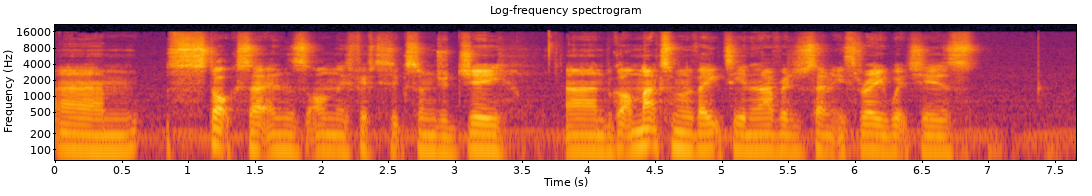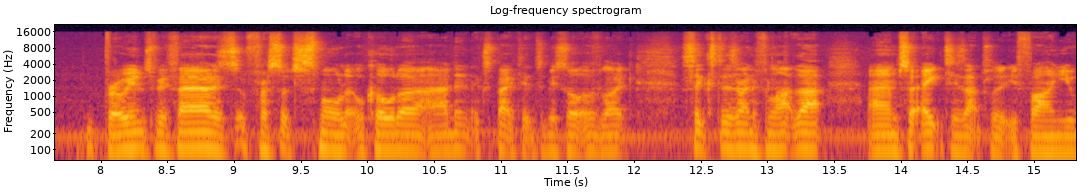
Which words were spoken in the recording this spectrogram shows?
um, stock settings on the 5600G, and we've got a maximum of 80 and an average of 73, which is brilliant to be fair. It's for such a small little cooler. I didn't expect it to be sort of like 60s or anything like that. Um, so 80 is absolutely fine. You,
